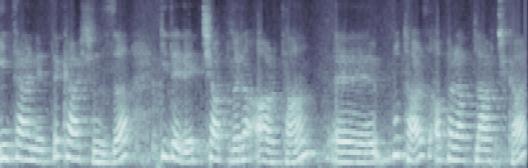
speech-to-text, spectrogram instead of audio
internette karşınıza giderek çapları artan e, bu tarz aparatlar çıkar.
